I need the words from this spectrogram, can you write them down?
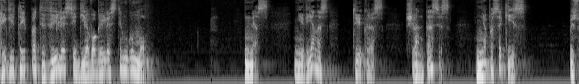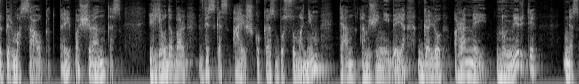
lygiai taip pat vilėsi Dievo gailestingumu. Nes ne vienas tikras šventasis nepasakys, visų pirma savo, kad taip aš šventas ir jau dabar viskas aišku, kas bus su manim ten amžinybėje. Galiu ramiai numirti, nes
